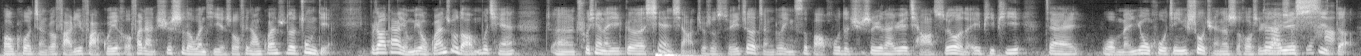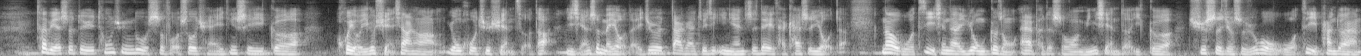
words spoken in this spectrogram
包括整个法律法规和发展趋势的问题，也是我非常关注的重点。不知道大家有没有关注到，目前嗯、出现了一个现象，就是随着整个隐私保护的趋势越来越强，所有的 APP 在我们用户进行授权的时候是越来越细的，特别是对于通讯录是否授权，一定是一个。会有一个选项让用户去选择的，以前是没有的，也就是大概最近一年之内才开始有的。那我自己现在用各种 app 的时候，明显的一个趋势就是，如果我自己判断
